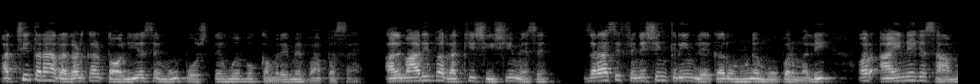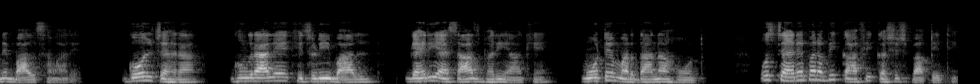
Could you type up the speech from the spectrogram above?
اچھی طرح رگڑ کر تولیے سے منہ پوچھتے ہوئے وہ کمرے میں واپس آئے۔ الماری پر رکھی شیشی میں سے ذرا سی فنیشنگ کریم لے کر انہوں نے منہ پر ملی اور آئینے کے سامنے بال سنوارے۔ گول چہرہ گھنگرالے کھچڑی بال، گہری احساس بھری آنکھیں، موٹے مردانہ ہونٹ۔ اس چہرے پر ابھی کافی کشش باقی تھی۔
